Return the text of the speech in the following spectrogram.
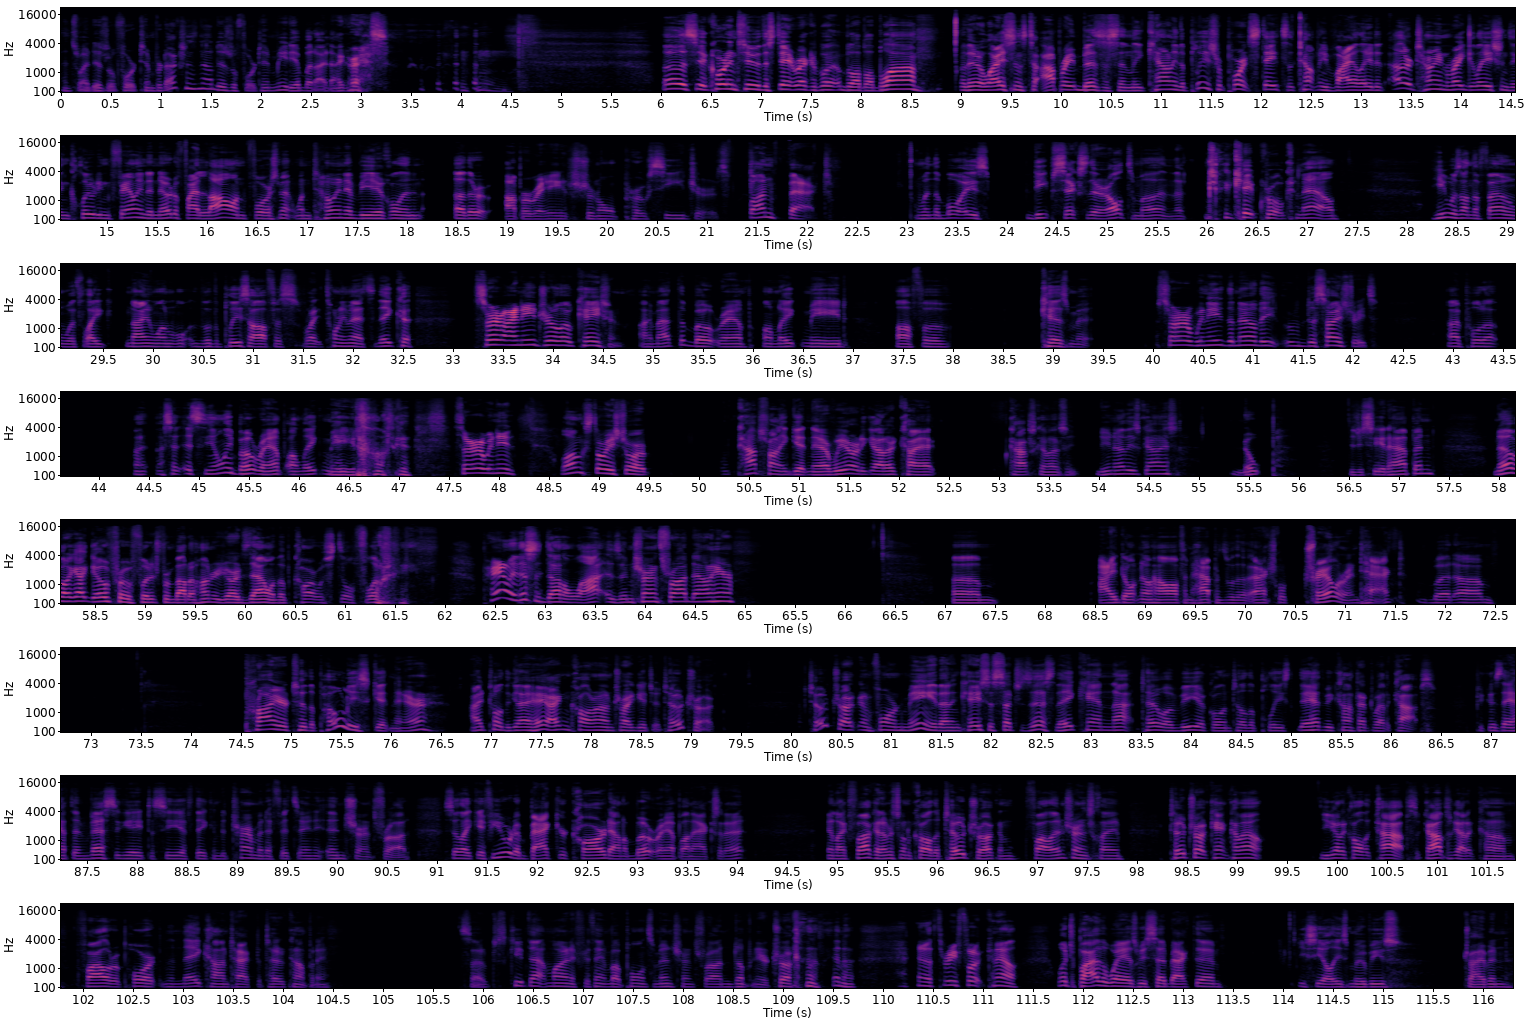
that's why Digital 410 Productions now Digital 410 Media, but I digress. Uh, let's see. According to the state record, blah, blah, blah, blah, they're licensed to operate business in Lee County. The police report states the company violated other towing regulations, including failing to notify law enforcement when towing a vehicle and other operational procedures. Fun fact when the boys deep six their Altima in the Cape Coral Canal, he was on the phone with like 911 with the police office like 20 minutes. They could Sir, I need your location. I'm at the boat ramp on Lake Mead off of Kismet. Sir, we need to know the, the side streets. I pulled up. I, I said, It's the only boat ramp on Lake Mead. Sir, we need. Long story short, cops finally getting there. We already got our kayak. Cops come up and say, Do you know these guys? Nope. Did you see it happen? No, but I got GoPro footage from about 100 yards down when the car was still floating. Apparently, this is done a lot as insurance fraud down here. Um, I don't know how often it happens with an actual trailer intact, but um, prior to the police getting there, I told the guy, "Hey, I can call around and try to get you a tow truck." Tow truck informed me that in cases such as this, they cannot tow a vehicle until the police. They have to be contacted by the cops because they have to investigate to see if they can determine if it's any insurance fraud. So, like, if you were to back your car down a boat ramp on accident, and like, fuck it, I'm just going to call the tow truck and file insurance claim. Tow truck can't come out. You got to call the cops. The cops got to come, file a report, and then they contact the tow company. So just keep that in mind if you're thinking about pulling some insurance fraud and dumping your truck in a in a three foot canal. Which, by the way, as we said back then, you see all these movies driving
